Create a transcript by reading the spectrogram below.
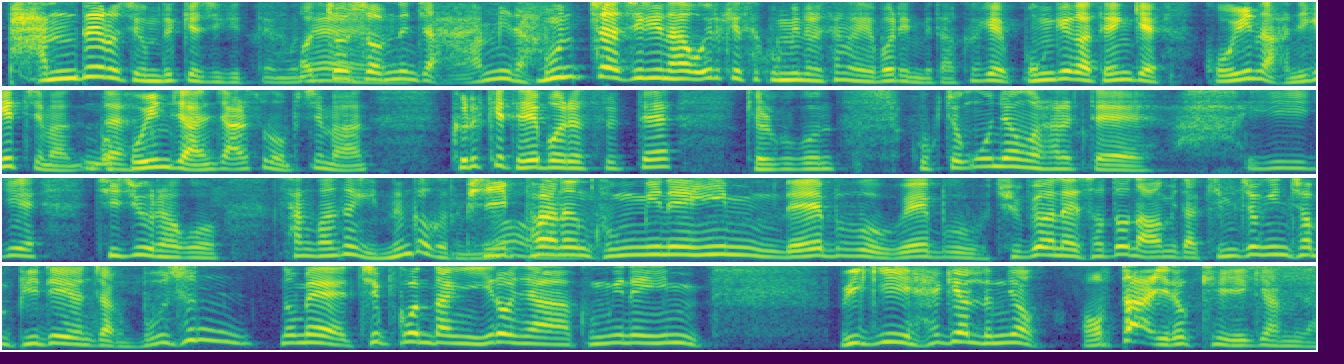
반대로 지금 느껴지기 때문에 어쩔 수 없는지 압니다. 문자 질인하고 이렇게 국민들을 생각해 버립니다. 그게 공개가 된 게 고의는 아니겠지만 뭐 네. 고의인지 아닌지 알 수는 없지만 그렇게 돼 버렸을 때 결국은 국정 운영을 할 때 아, 이게 지지율하고 상관성이 있는 거거든요. 비판은 국민의힘 내부, 외부, 주변에서도 나옵니다. 김종인 전 비대위원장 무슨 놈의 집권당이 이러냐. 국민의힘 위기 해결 능력 없다 이렇게 얘기합니다.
